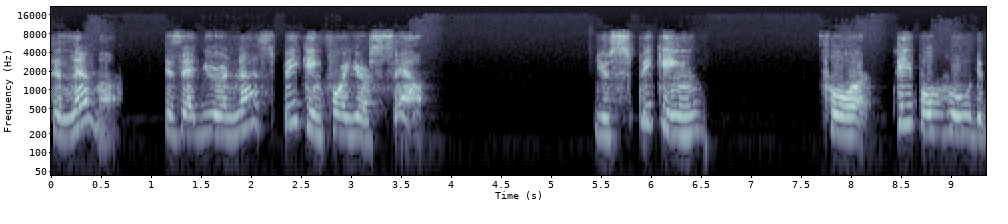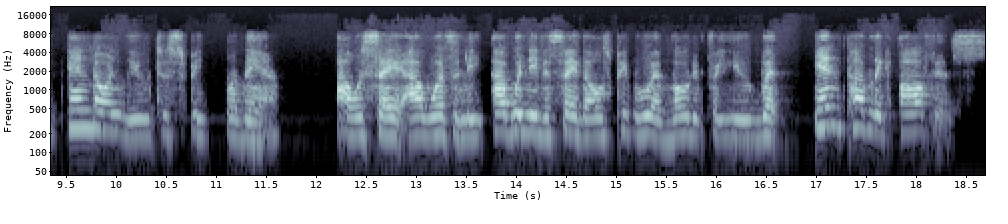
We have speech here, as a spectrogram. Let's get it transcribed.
dilemma is that you're not speaking for yourself. You're speaking for people who depend on you to speak for them. I would say I wasn't, I wouldn't even say those people who have voted for you, but in public office,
